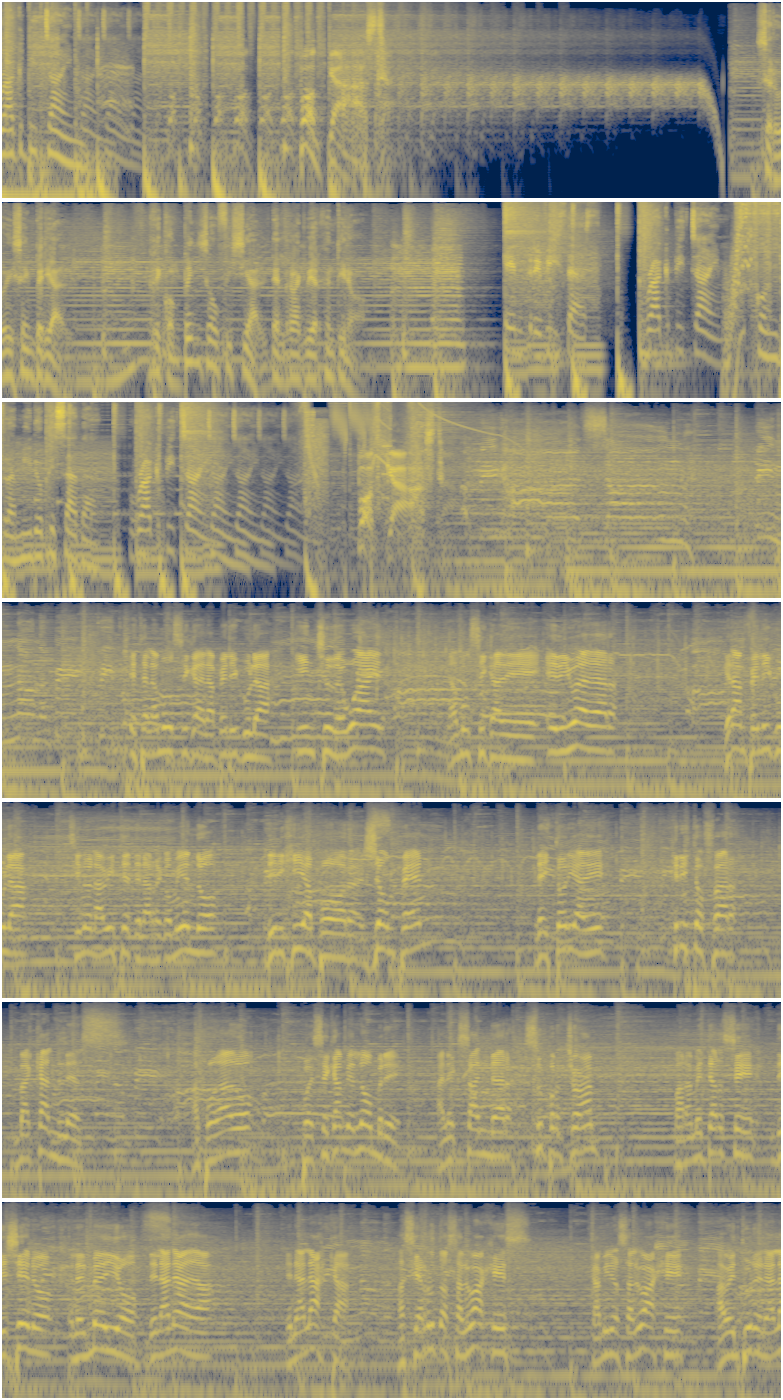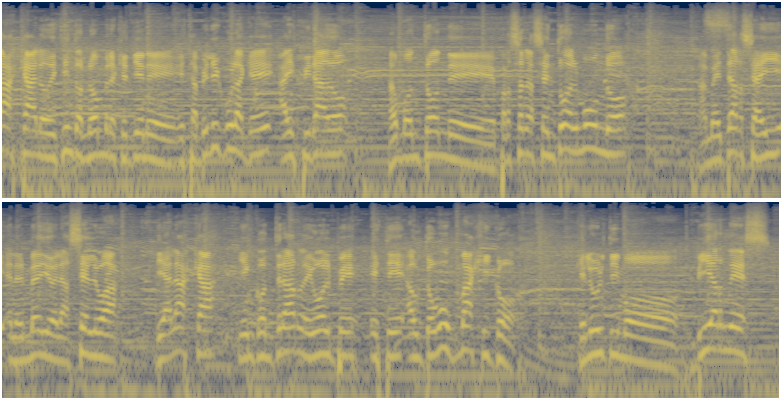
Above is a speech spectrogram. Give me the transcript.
Rugby Time. Podcast. Cerveza Imperial. Recompensa oficial del rugby argentino. Entrevistas. Rugby Time. Con Ramiro Quesada. Rugby Time. Podcast. Esta es la música de la película Into the Wild, la música de Eddie Vedder. Gran película, si no la viste te la recomiendo. Dirigida por John Penn. La historia de Christopher McCandless, apodado, pues se cambia el nombre, Alexander Supertramp, para meterse de lleno en el medio de la nada, en Alaska, hacia rutas salvajes, camino salvaje, aventura en Alaska, los distintos nombres que tiene esta película que ha inspirado a un montón de personas en todo el mundo a meterse ahí en el medio de la selva de Alaska y encontrar de golpe este autobús mágico que el último viernes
